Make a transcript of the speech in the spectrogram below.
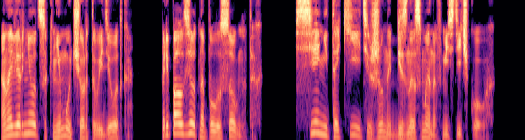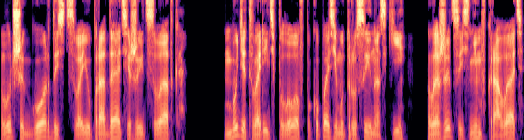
Она вернется к нему, чертова идиотка. Приползет на полусогнутых. Все не такие эти жены бизнесменов местечковых. Лучше гордость свою продать и жить сладко. Будет варить плов, покупать ему трусы и носки, ложиться с ним в кровать.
